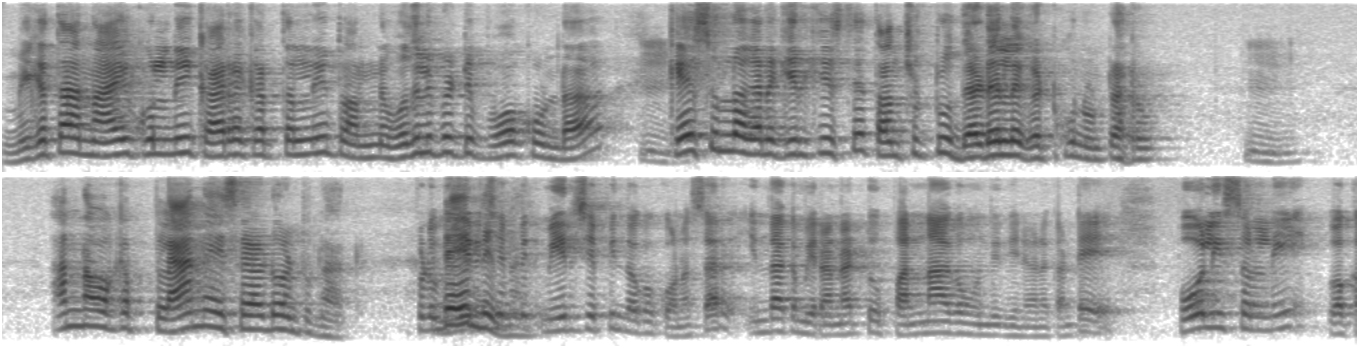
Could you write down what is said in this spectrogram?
మిగతా నాయకుల్ని కార్యకర్తల్ని తనని వదిలిపెట్టి పోకుండా కేసుల్లో కనుక ఇరికిస్తే తన చుట్టూ దడేలే కట్టుకుని ఉంటారు. అన్న ఒక ప్లాన్ వేసాడు అంటున్నారు. ఇప్పుడు మీరు చెప్పి మీరు చెప్పింది ఒక కోణం. సార్ ఇందాక మీరు అన్నట్టు పన్నాగం ఉంది దీని వెనకంటే పోలీసుల్ని ఒక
